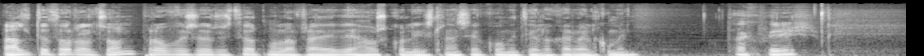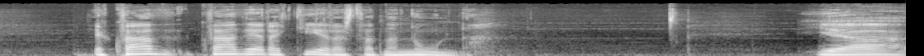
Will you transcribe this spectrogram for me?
Baldur Þorvaldsson, professor í stjórnmálafræði við Háskóli Íslands er komið til okkar, velkomin. Takk fyrir. Já, hvað, hvað er að gerast þarna núna? Já,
